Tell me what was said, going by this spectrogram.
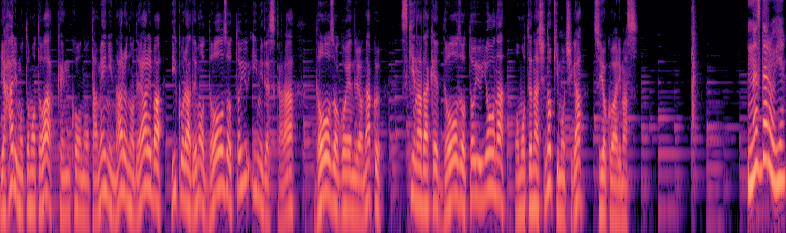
やはりもともとは健康のためになるのであれば、いくらでもどうぞという意味ですから、どうぞご遠慮なく、好きなだけどうぞというようなおもてなしの気持ちが強くあります。 На здоровье.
